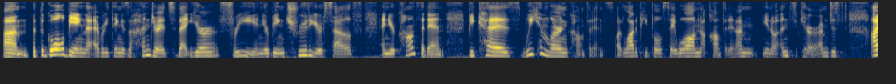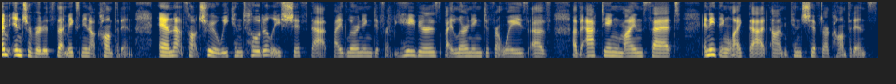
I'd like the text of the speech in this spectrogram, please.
Um, but the goal being that everything is 100 so that you're free and you're being true to yourself and you're confident because we can learn confidence. A lot of people say, well, I'm not confident. I'm, you know, insecure. I'm just, I'm introverted. So that makes me not confident. And that's not true. We can totally shift that by learning different behaviors, by learning different ways of, of acting, mindset, anything like that um, can shift our confidence.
